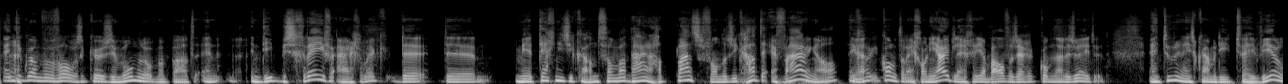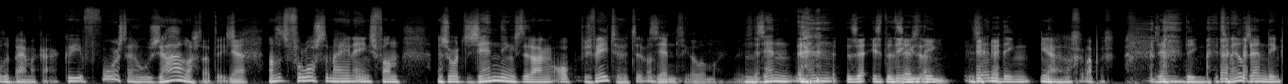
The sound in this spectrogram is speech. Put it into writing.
en toen kwam er vervolgens een cursus in wonderen op mijn pad. En, en die beschreef eigenlijk de, de meer technische kant van wat daar had plaatsgevonden. Dus ik had de ervaring al. Ik, Ja. had- ik kon het alleen gewoon niet uitleggen. Ja, behalve zeggen, kom naar de zweethut. En toen ineens kwamen die twee werelden bij elkaar. Kun je je voorstellen hoe zalig dat is? Ja, Want het verloste mij ineens van een soort zendingsdrang op zweethutten. Want zen vind ik ook wel mooi. zen, zen, Zen- Is het een zending? Zending. Ja, grappig. Zending. Het is een heel zending.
